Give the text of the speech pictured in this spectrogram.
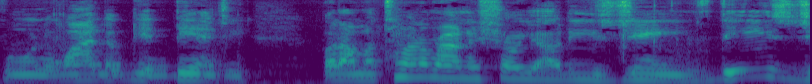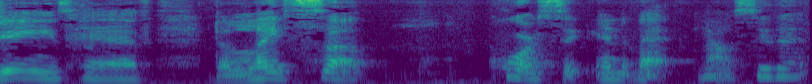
when it wind up getting dingy. But I'm going to turn around and show y'all these jeans. These jeans have the lace up corset in the back. Y'all see that?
